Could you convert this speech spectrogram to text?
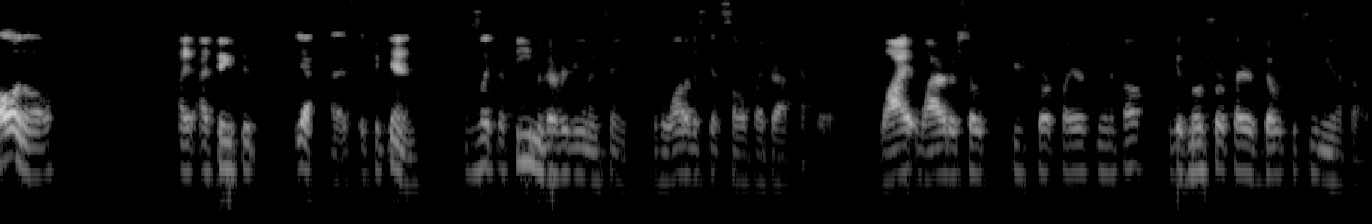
all in all, I, I think that yeah, it's, it's again, this is like the theme of everything that I'm saying. Because a lot of this gets solved by draft capital. Why why are there so few short players in the NFL? Because most short players don't succeed in the NFL.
